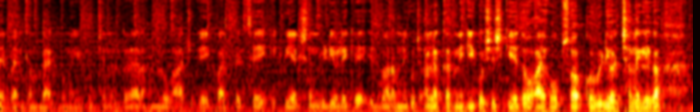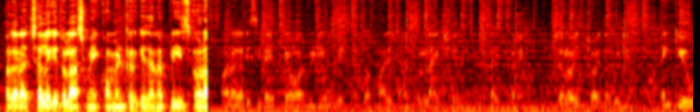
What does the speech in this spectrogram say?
यार welcome back to my YouTube channel तो यार, हम लोग आ चुके हैं एक बार फिर से एक रिएक्शन वीडियो लेके। इस बार हमने कुछ अलग करने की कोशिश की है तो आई होप सो आपको वीडियो अच्छा लगेगा। अगर अच्छा लगे तो लास्ट में एक कॉमेंट करके जाना प्लीज़ और और अगर इसी टाइप के और वीडियोज़ देखने तो हमारे चैनल को लाइक शेयर एंड सब्सक्राइब करें। चलो enjoy the video thank you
